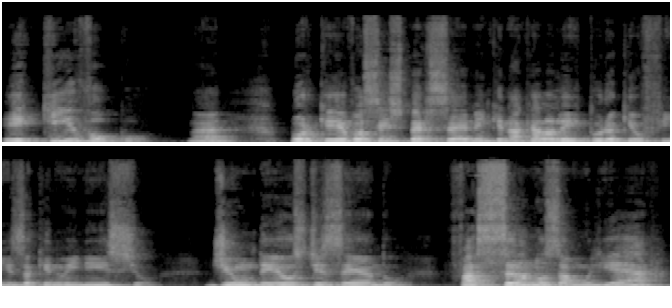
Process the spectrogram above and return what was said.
equívoco, né? porque vocês percebem que naquela leitura que eu fiz aqui no início, de um Deus dizendo façamos a mulher,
